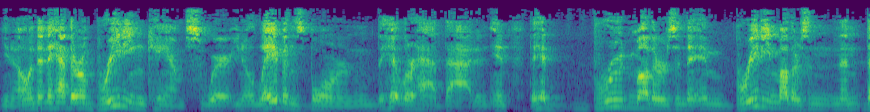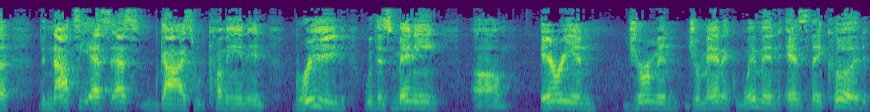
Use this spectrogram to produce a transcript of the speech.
You know, and then they had their own breeding camps where, you know, Lebensborn, the Hitler had that, and, and they had brood mothers and, the, and breeding mothers, and then the, the Nazi SS guys would come in and breed with as many um, Aryan German Germanic women as they could,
